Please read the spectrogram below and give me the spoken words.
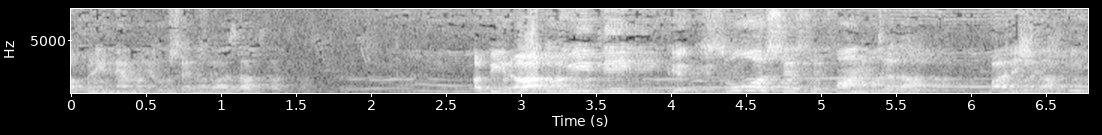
अपनी नेमतों से नवाजा। अभी रात हुई थी कि ज़ोर से तूफ़ान चला, बारिश आ गई।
